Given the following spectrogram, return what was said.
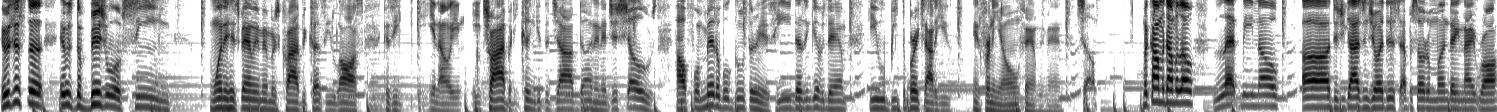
it was just the it was the visual of seeing one of his family members cry because he lost because he you know he, he tried but he couldn't get the job done and it just shows how formidable Gunther is. He doesn't give a damn. He will beat the brakes out of you in front of your own family, man. So but comment down below. Let me know uh, did you guys enjoy this episode of Monday Night Raw?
